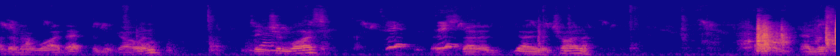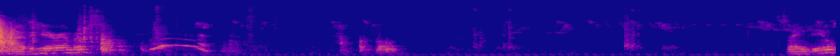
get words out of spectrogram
I don't know why that didn't go in. Tension wise, it started going to China. And this one over here, Ambrose. Same deal.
